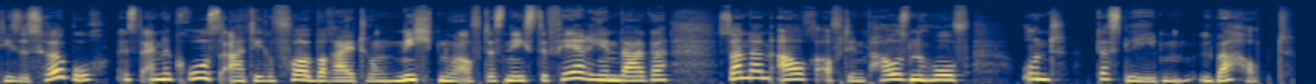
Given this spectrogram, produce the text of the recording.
Dieses Hörbuch ist eine großartige Vorbereitung nicht nur auf das nächste Ferienlager, sondern auch auf den Pausenhof und das Leben überhaupt.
